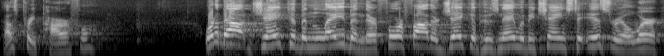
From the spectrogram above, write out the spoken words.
That was pretty powerful. What about Jacob and Laban, their forefather Jacob, whose name would be changed to Israel, where,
